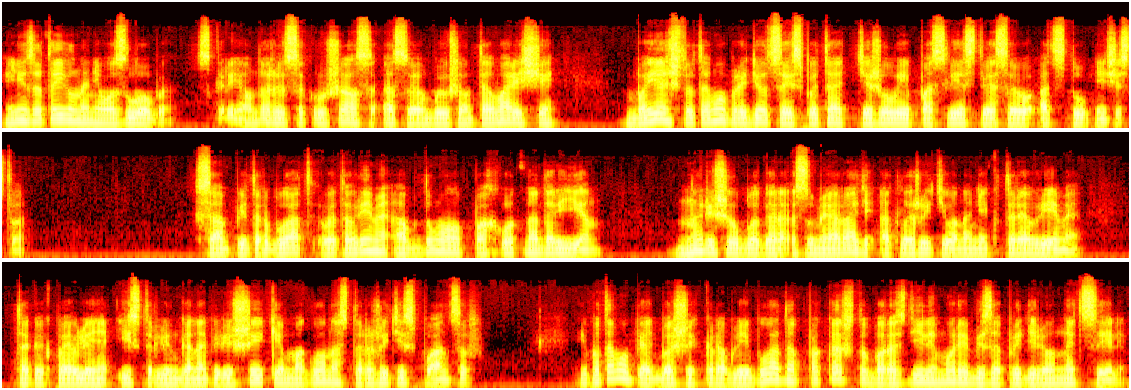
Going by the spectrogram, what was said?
и не затаил на него злобы. Скорее, он даже сокрушался о своем бывшем товарище, боясь, что тому придется испытать тяжелые последствия своего отступничества. Сам Питер Блад в это время обдумывал поход на Дарьен, но решил благоразумия ради отложить его на некоторое время, так как появление Истерлинга на перешейке могло насторожить испанцев, и потому пять больших кораблей Блада пока что бороздили море без определенной цели.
